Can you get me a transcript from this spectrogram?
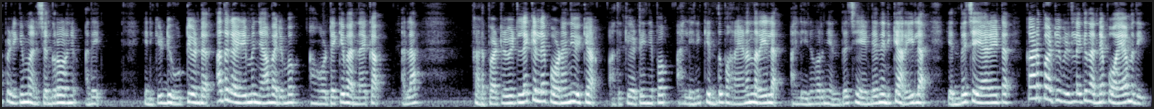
അപ്പോഴേക്കും മനുശങ്കർ പറഞ്ഞു അതെ എനിക്ക് ഡ്യൂട്ടി ഉണ്ട്. അത് കഴിയുമ്പോൾ ഞാൻ വരുമ്പം അങ്ങോട്ടേക്ക് വന്നേക്കാം. അല്ല കടപ്പാട്ട് വീട്ടിലേക്കല്ലേ പോണേന്ന് ചോദിക്കാം. അത് കേട്ട് കഴിഞ്ഞപ്പം അലീനയ്ക്ക് എന്ത് പറയണമെന്നറിയില്ല അലീന പറഞ്ഞു എന്ത് ചെയ്യേണ്ടതെന്ന് എനിക്കറിയില്ല. എന്ത് ചെയ്യാനായിട്ട്? കടപ്പാട്ട് വീട്ടിലേക്ക് തന്നെ പോയാൽ മതി.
